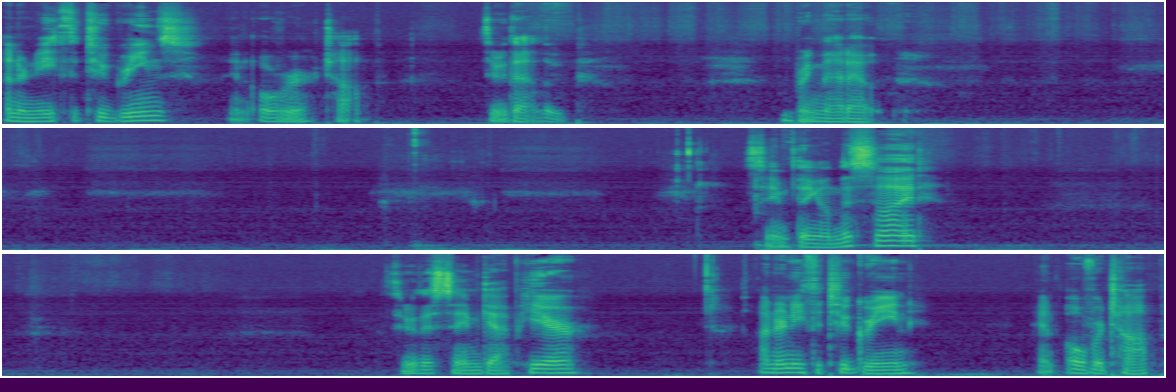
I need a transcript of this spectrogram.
underneath the two greens, and over top through that loop. Bring that out. Same thing on this side. Through this same gap here, underneath the two green and over top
